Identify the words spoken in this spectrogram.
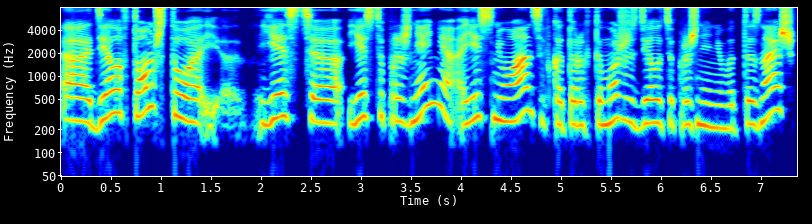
А, дело в том, что э, есть, э, есть упражнения, а есть нюансы, в которых ты можешь сделать упражнение. Вот ты знаешь,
